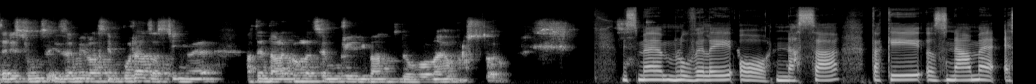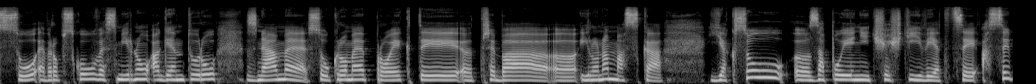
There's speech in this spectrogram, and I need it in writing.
Tedy slunce i Zemi vlastně pořád zastínuje a ten dalekohled se může dívat do volného prostoru. My jsme mluvili o NASA, taky známe ESU, Evropskou vesmírnou agenturu, známe soukromé projekty eh, třeba eh, Ilona Maska. Jak jsou eh, zapojeni čeští vědci? Asi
